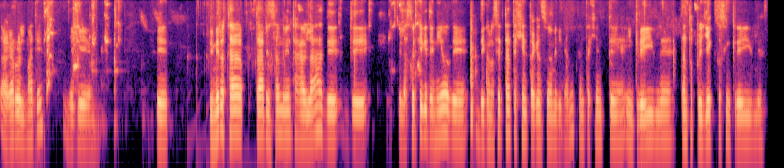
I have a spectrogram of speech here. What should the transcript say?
agarro el mate, de que eh, primero estaba, estaba, pensando mientras hablabas de, de, la suerte que he tenido de, de, conocer tanta gente acá en Sudamérica, tanta gente increíble, tantos proyectos increíbles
